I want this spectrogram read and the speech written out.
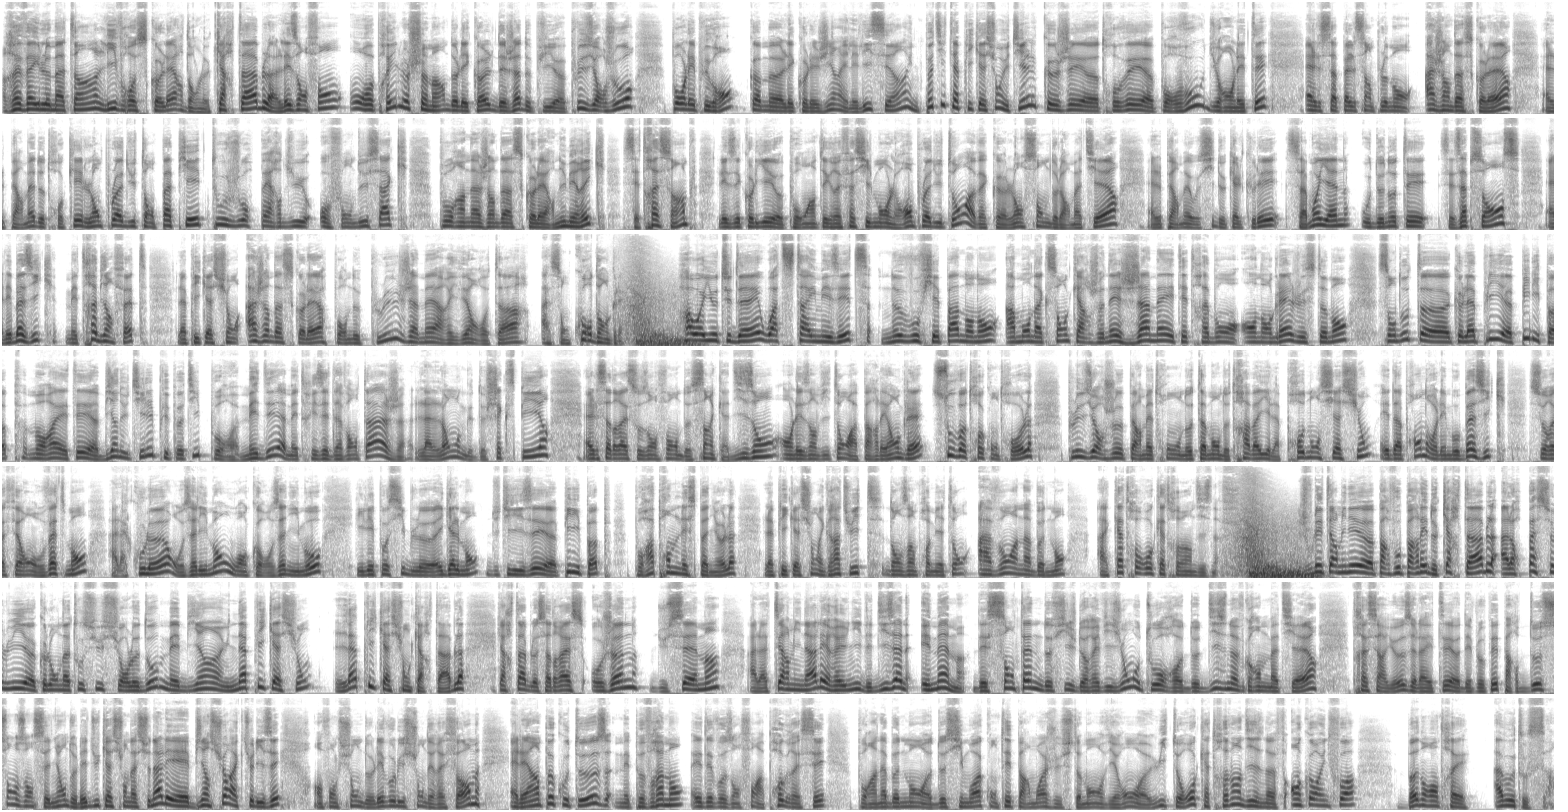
Réveil le matin, livre scolaire dans le cartable, les enfants ont repris le chemin de l'école déjà depuis euh, plusieurs jours. Pour les plus grands, comme euh, les collégiens et les lycéens, une petite application utile que j'ai euh, trouvée pour vous durant l'été. Elle s'appelle simplement Agenda scolaire. Elle permet de troquer l'emploi du temps papier, toujours perdu au fond du sac, pour un agenda scolaire numérique. C'est très simple. Les écoliers pourront intégrer facilement leur emploi du temps avec l'ensemble de leurs matières. Elle permet aussi de calculer sa moyenne ou de noter ses absences. Elle est basique, mais très bien faite. L'application Agenda scolaire pour ne plus jamais arriver en retard à son cours d'anglais. How are you today? What time is it? Ne vous fiez pas, non, non, à mon accent car je n'ai jamais été très bon en anglais, justement. Sans doute euh, que l'appli euh, Pop m'aurait été bien utile, plus petit, pour m'aider à maîtriser davantage la langue de Shakespeare. Elle s'adresse aux enfants de 5 à 10 ans en les invitant à parler anglais sous votre contrôle. Plusieurs jeux permettront notamment de travailler la prononciation et d'apprendre les mots basiques se référant aux vêtements, à la couleur, aux aliments ou encore aux animaux. Il est possible également d'utiliser euh, Pop pour apprendre l'espagnol. L'application est gratuite dans un premier temps avant un abonnement à 4,99€. Je voulais terminer euh, par vous parler de cartable. Alors pas celui euh, que l'on a tous eu sur le dos, mais bien une application l'application Cartable. Cartable s'adresse aux jeunes du CM1 à la terminale et réunit des dizaines et même des centaines de fiches de révision autour de 19 grandes matières. Très sérieuse, elle a été euh, développée par 200 enseignants de l'éducation nationale et est bien sûr actualisée en fonction de l'évolution des réformes. Elle est un peu coûteuse, mais peut vraiment aider vos enfants à progresser. Pour un abonnement de 6 mois, comptez par mois justement environ 8,99 euros. Encore une fois, bonne rentrée à vous tous.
